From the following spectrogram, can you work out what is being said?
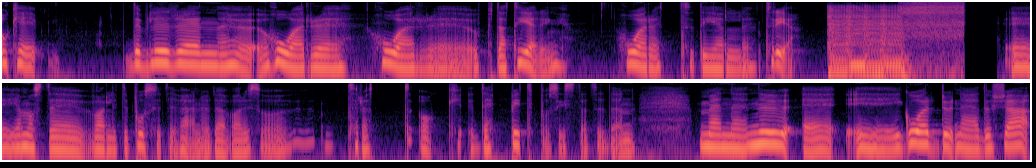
Okej, det blir en eh, hår, eh, håruppdatering. Eh, Håret del 3. Jag måste vara lite positiv här nu. Det har varit så trött och deppigt på sista tiden. Men nu, eh, igår när jag duschade,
